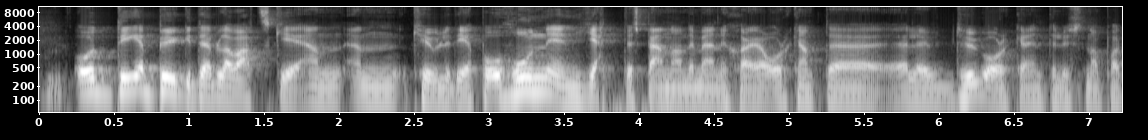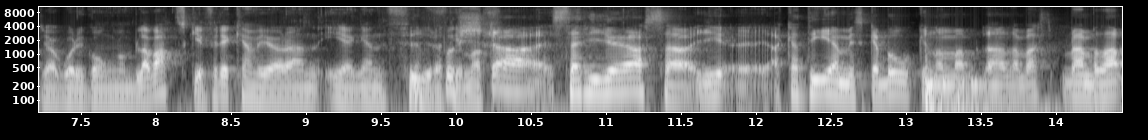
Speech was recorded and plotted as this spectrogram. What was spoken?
Och det byggde Blavatsky en, en kul idé på. Och hon är en jättespännande människa. Jag orkar inte, eller du orkar inte lyssna på att jag går igång om Blavatsky, för det kan vi göra en egen fyra timmars... Första seriösa eh, akademiska boken om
